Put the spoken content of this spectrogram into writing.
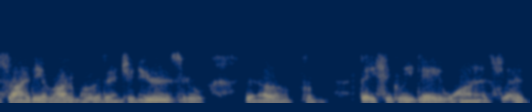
Society of Automotive Engineers, who you know from basically day one has said,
